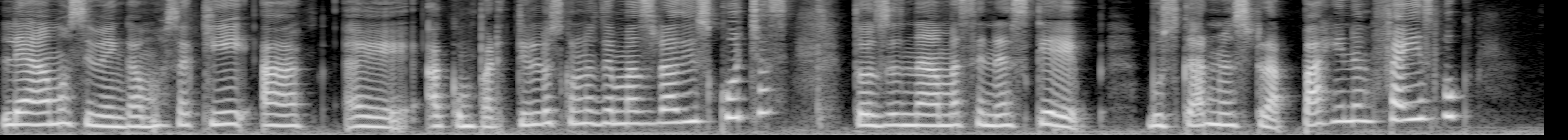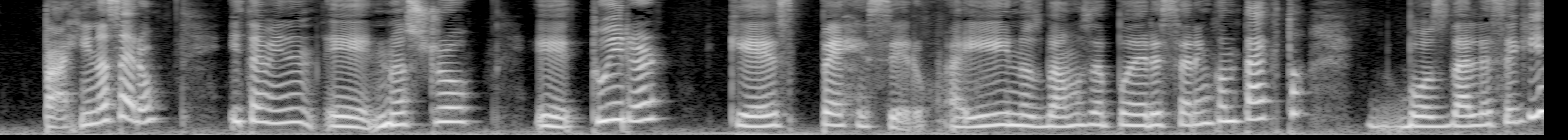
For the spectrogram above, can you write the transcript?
leamos y vengamos aquí a, eh, compartirlos con los demás radioescuchas. Entonces nada más tenés que buscar nuestra página en Facebook, página cero, y también eh, nuestro eh, Twitter, que es PG0. Ahí nos vamos a poder estar en contacto. Vos dale a seguir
